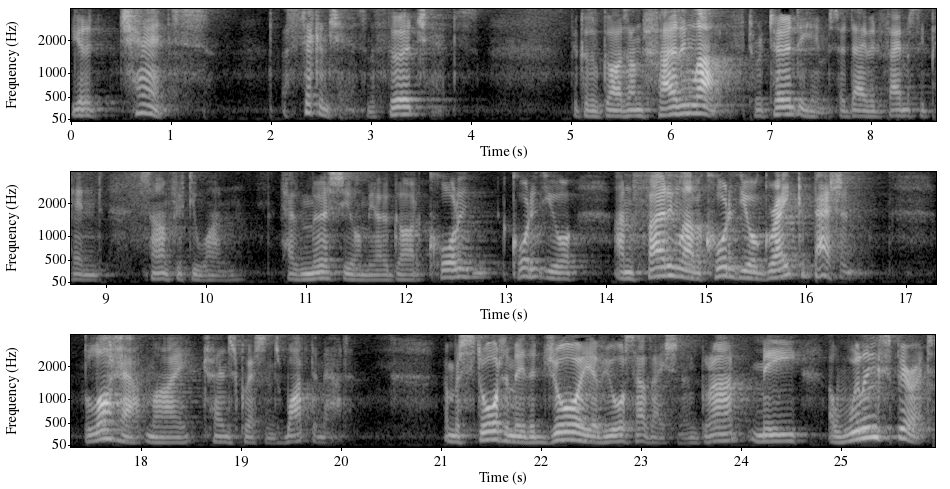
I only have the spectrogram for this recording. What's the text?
You get a chance, a second chance, and a third chance because of God's unfailing love to return to Him. So David famously penned Psalm 51 Have mercy on me, O God, according, according to your unfailing love, according to your great compassion. Blot out my transgressions, wipe them out, and restore to me the joy of your salvation, and grant me a willing spirit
